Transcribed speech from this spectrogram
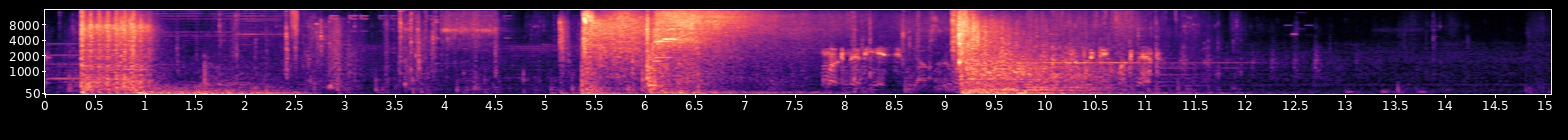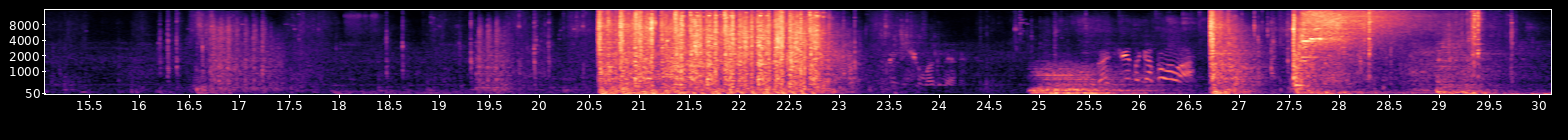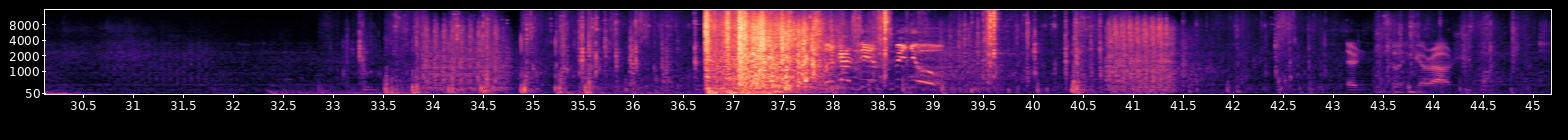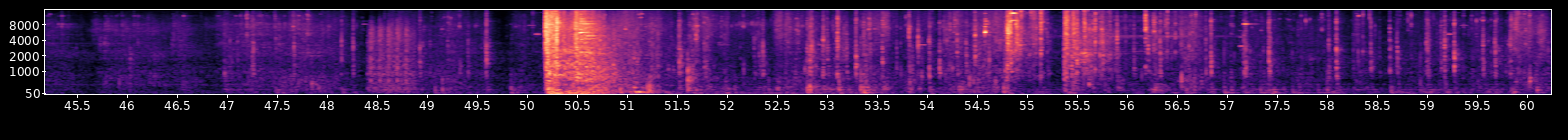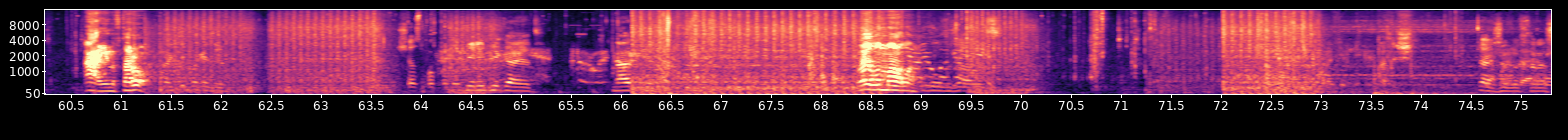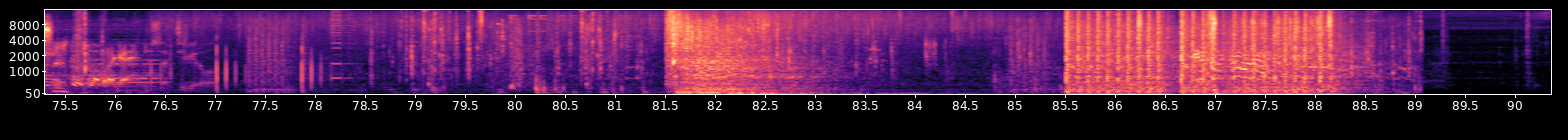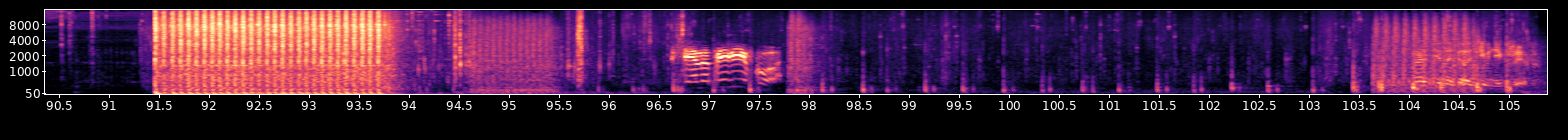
Garage. А, и на втором. Погоди, погоди. Сейчас попаду. Перебегает. На. Вейла мало. Как же вы хороши. Один оперативник жив.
